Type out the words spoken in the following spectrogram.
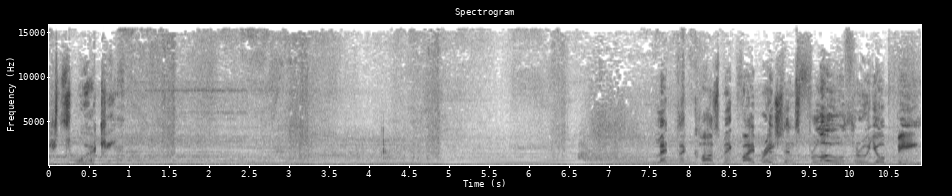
It's working. Let the cosmic vibrations flow through your being.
